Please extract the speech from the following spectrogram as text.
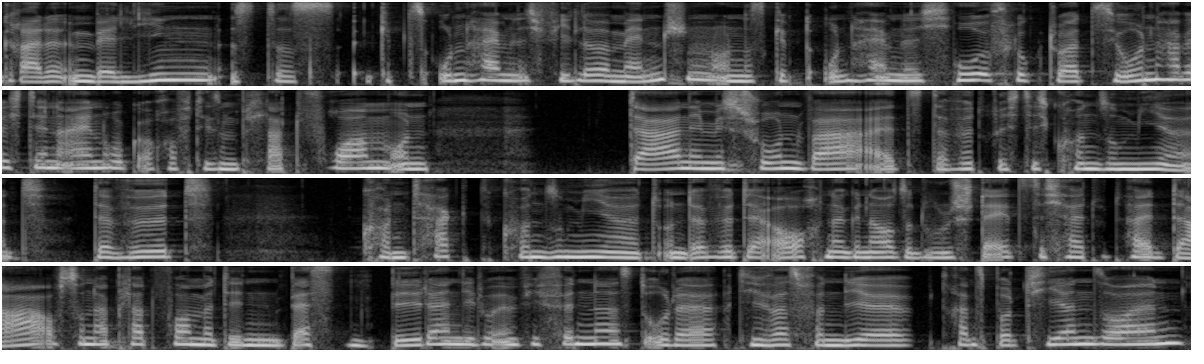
Gerade in Berlin gibt es unheimlich viele Menschen und es gibt unheimlich hohe Fluktuationen, habe ich den Eindruck, auch auf diesen Plattformen. Und da nehme ich schon wahr, als da wird richtig konsumiert. Da wird Kontakt konsumiert und da wird er auch, ne, genauso, du stellst dich halt total da auf so einer Plattform mit den besten Bildern, die du irgendwie findest oder die was von dir transportieren sollen.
